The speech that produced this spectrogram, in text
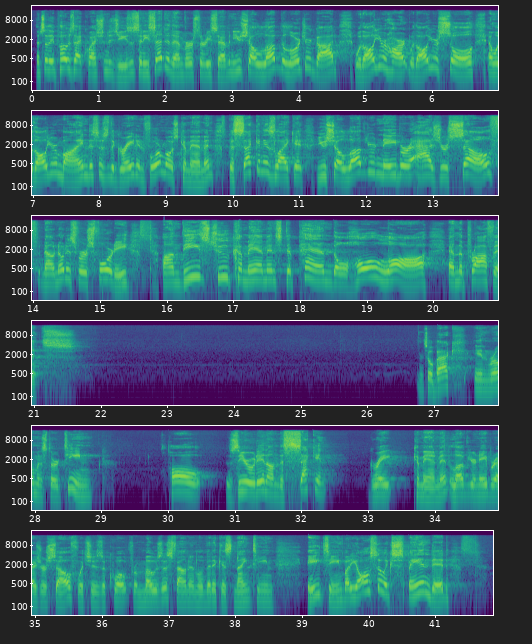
And so they posed that question to Jesus, and he said to them, verse 37, You shall love the Lord your God with all your heart, with all your soul, and with all your mind. This is the great and foremost commandment. The second is like it You shall love your neighbor as yourself. Now, notice verse 40. On these two commandments depend the whole law and the prophets. And so, back in Romans 13, Paul zeroed in on the second great commandment, love your neighbor as yourself, which is a quote from Moses found in Leviticus 19 18. But he also expanded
